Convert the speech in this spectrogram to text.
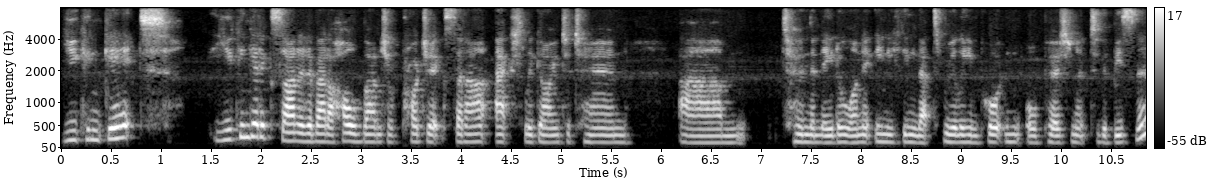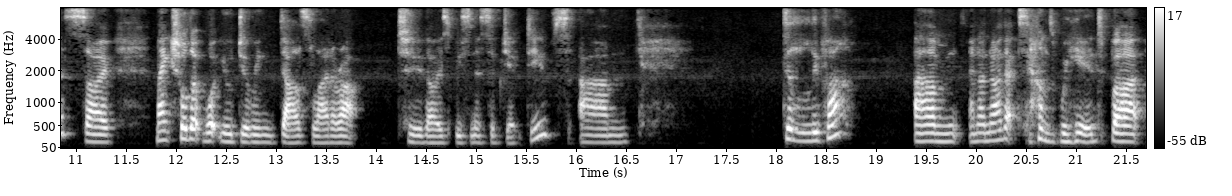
you can get you can get excited about a whole bunch of projects that aren't actually going to turn um, turn the needle on anything that's really important or pertinent to the business. So make sure that what you're doing does ladder up to those business objectives. Um, deliver, um, and I know that sounds weird, but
